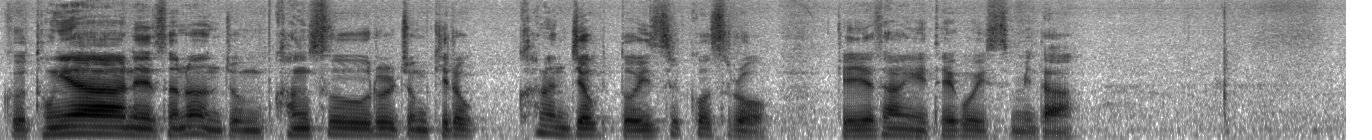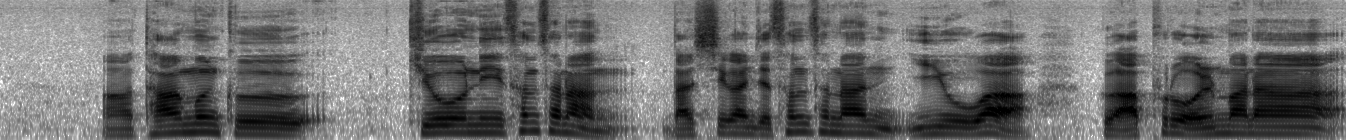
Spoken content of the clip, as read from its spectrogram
그 동해안에서는 좀 강수를 좀 기록하는 지역도 있을 것으로 예상이 되고 있습니다. 어, 다음은 그 기온이 선선한 날씨가 이제 선선한 이유와 그 앞으로 얼마나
